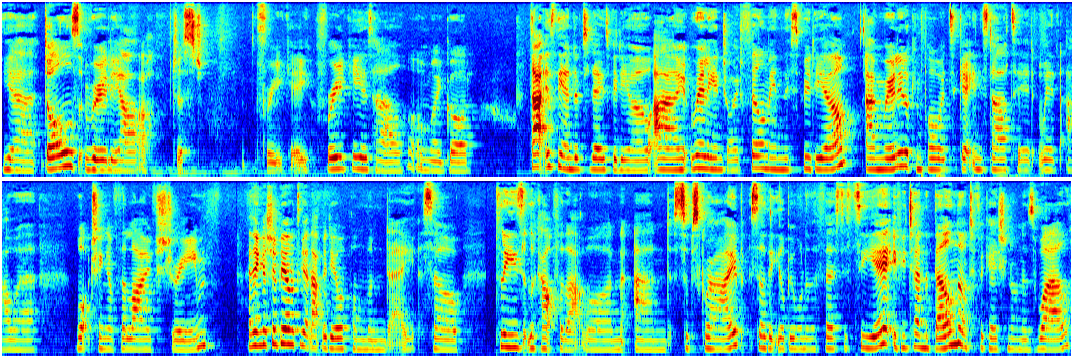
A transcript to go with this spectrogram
Yeah, dolls really are just freaky. Freaky as hell. Oh my god. That is the end of today's video. I really enjoyed filming this video. I'm really looking forward to getting started with our watching of the live stream. I think I should be able to get that video up on Monday, so please look out for that one and subscribe so that you'll be one of the first to see it. If you turn the bell notification on as well,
